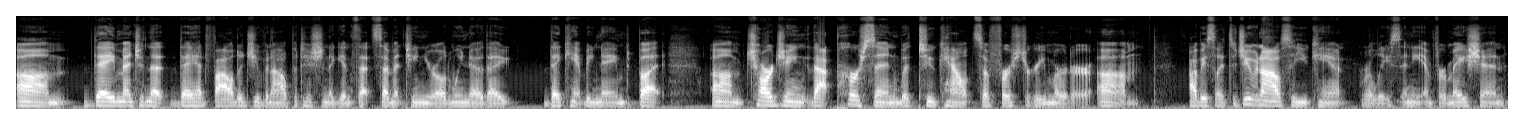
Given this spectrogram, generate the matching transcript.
um, they mentioned that they had filed a juvenile petition against that 17 year old. We know they, they can't be named, but um, charging that person with two counts of first degree murder. Um, obviously it's a juvenile, so you can't release any information.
